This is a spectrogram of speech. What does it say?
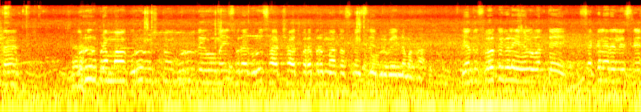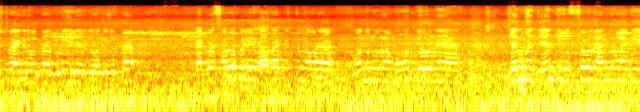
ಅಂತ. ಗುರುರ್ ಬ್ರಹ್ಮ, ಗುರುರ್ ವಿಷ್ಣು, ಗುರುರ್ ದೇವ ಮಹೇಶ್ವರ, ಗುರು ಸಾಕ್ಷಾತ್ ಪರಬ್ರಹ್ಮ ತಸ್ಮೈ ಶ್ರೀ ಗುರುವೇ ನಮಃ. ಎಂದು ಶ್ಲೋಕಗಳೇ ಹೇಳುವಂತೆ ಸಕಲರಲ್ಲಿ ಶ್ರೇಷ್ಠರಾಗಿರುವಂಥ ಗುರು ಹಿರಿಯರಿಗೆ ವಂದಿಸುತ್ತಾ ಡಾಕ್ಟರ್ ಸರ್ವಪಲ್ಲಿ ರಾಧಾಕೃಷ್ಣನ್ ಅವರ ಒಂದು ನೂರ ಮೂವತ್ತೇಳನೆಯ ಜನ್ಮ ಜಯಂತಿ ಉತ್ಸವದ ಅಂಗವಾಗಿ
